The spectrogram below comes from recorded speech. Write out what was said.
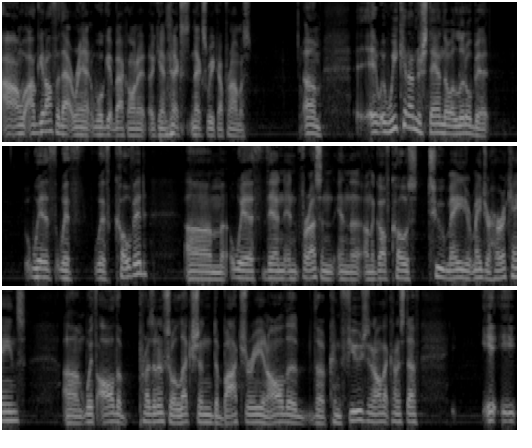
I'll, I'll get off of that rant. We'll get back on it again next next week i promise. Um, it, we can understand though a little bit with with with COVID, um, with then and for us in, in the on the Gulf Coast two major major hurricanes, um, with all the presidential election debauchery and all the, the confusion and all that kind of stuff, it, it,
